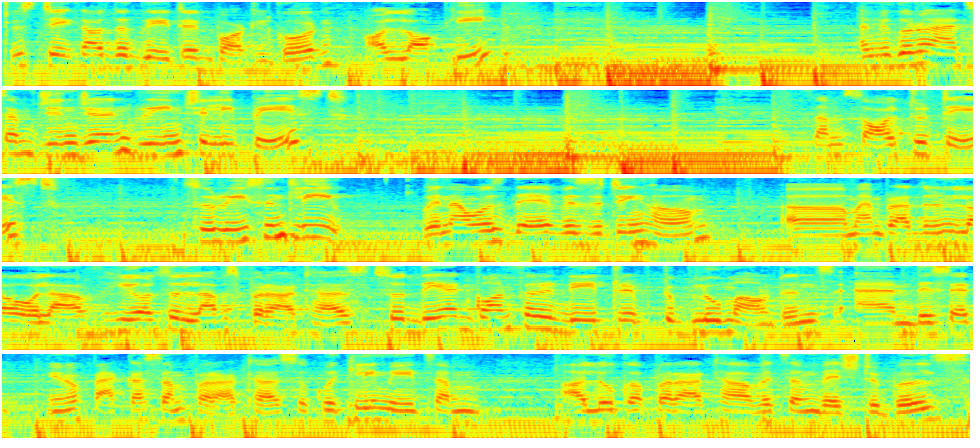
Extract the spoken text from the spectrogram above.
Just take out the grated bottle gourd or lauki. And we're going to add some ginger and green chili paste, some salt to taste. So recently when I was there visiting her, uh, my brother-in-law Olav, he also loves parathas. So they had gone for a day trip to Blue Mountains, and they said, you know, pack us some parathas. So quickly made some aloo ka paratha with some vegetables.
